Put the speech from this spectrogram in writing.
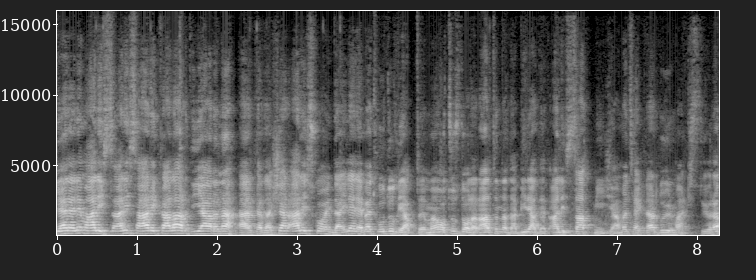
Gelelim Alice. Alice harikalar diyarına arkadaşlar. Alice Coin'da ilelebet hudul yaptığımı 30 dolar altında da bir adet Alice satmayacağımı tekrar duyurmak istiyorum.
